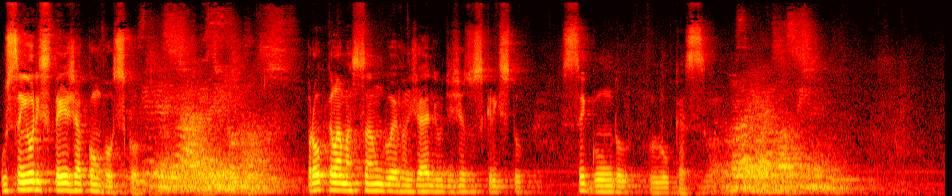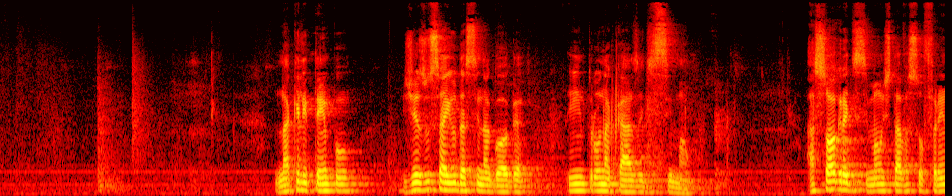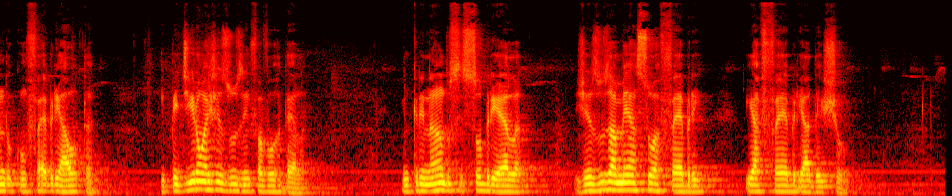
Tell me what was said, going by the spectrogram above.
O Senhor esteja convosco. Proclamação do Evangelho de Jesus Cristo, segundo Lucas. Naquele tempo, Jesus saiu da sinagoga e entrou na casa de Simão. A sogra de Simão estava sofrendo com febre alta e pediram a Jesus em favor dela. Inclinando-se sobre ela, Jesus ameaçou a febre e a febre a deixou.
